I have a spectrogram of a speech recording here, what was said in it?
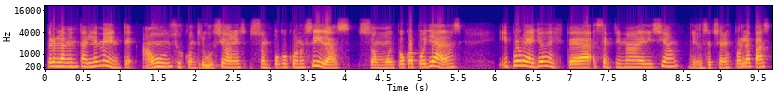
pero lamentablemente aún sus contribuciones son poco conocidas, son muy poco apoyadas, y por ello esta séptima edición de Dos Acciones por la Paz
